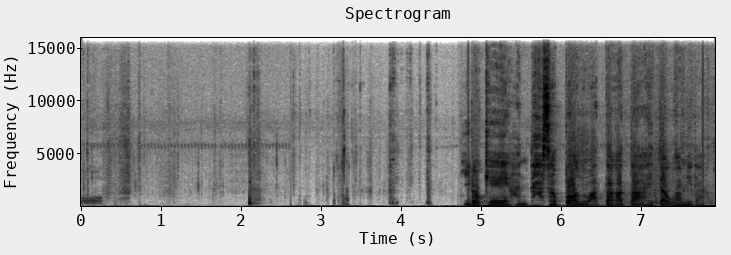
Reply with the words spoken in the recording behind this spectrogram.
오. 이렇게 한 다섯 번 왔다 갔다 했다고 합니다.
